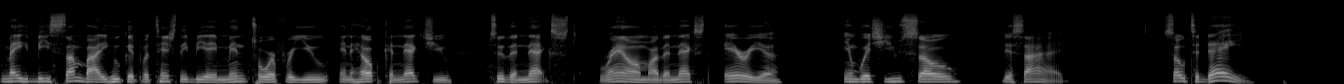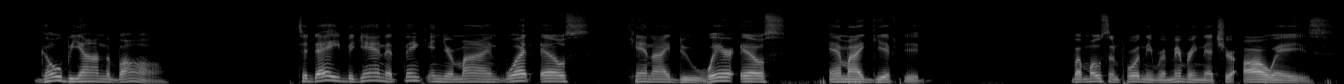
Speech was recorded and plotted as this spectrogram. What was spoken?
may be somebody who could potentially be a mentor for you and help connect you to the next realm or the next area in which you so decide. So today, go beyond the ball. Today, begin to think in your mind what else can I do? Where else am I gifted? But most importantly, remembering that you're always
